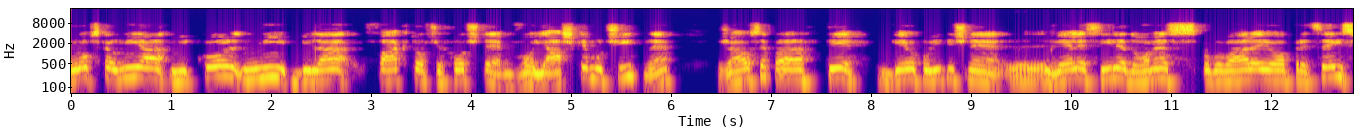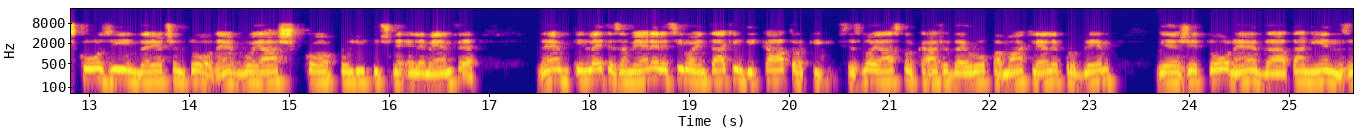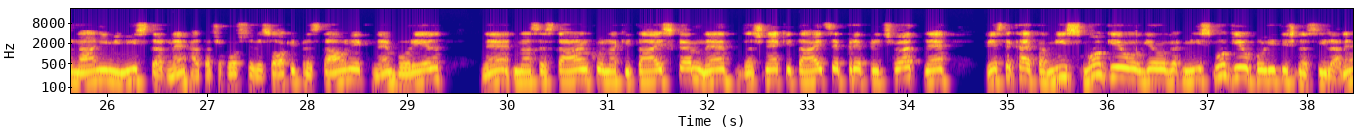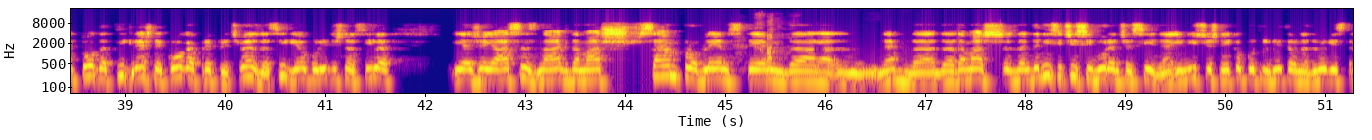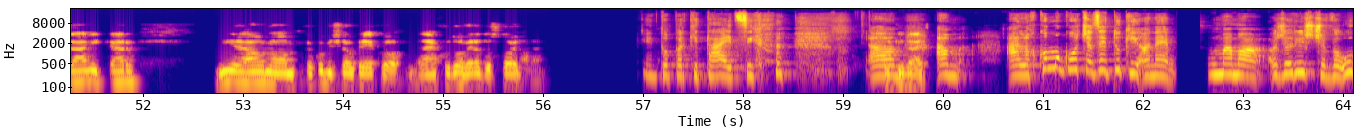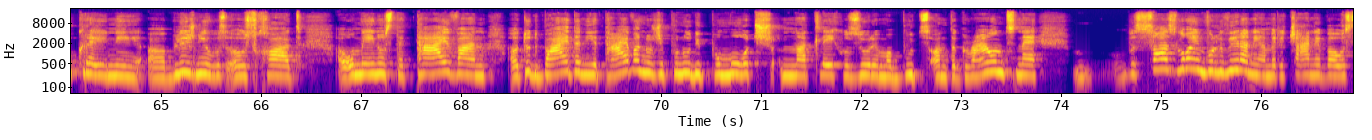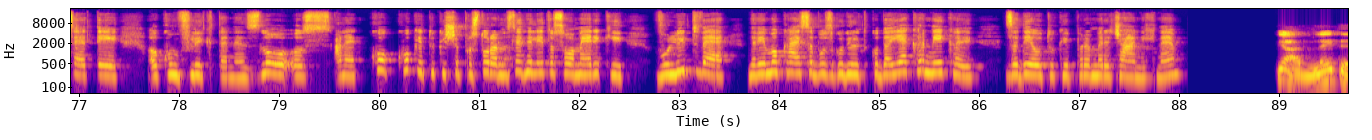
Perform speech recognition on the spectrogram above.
Evropska unija nikoli ni bila faktor, če hočete, vojaške moči, ne, Žal se pa te geopolitične eh, vele sile danes pogovarjajo precej skozi, da rečem to, ne, vojaško-politične elemente. Ne. In lejte, za mene recimo en tak indikator, ki se zelo jasno kaže, da Evropa ima klele problem, je že to, ne, da ta njen zunani minister, ne, ali pa če hočete visoki predstavnik, ne, Borel, ne, na sestanku na kitajskem, ne, začne Kitajce prepričvati, Veste kaj, pa mi smo, geo, geo, mi smo geopolitična sila. Ne? To, da ti greš nekoga prepričati, da si geopolitična sila, je že jasen znak, da imaš sam problem s tem, da, ne, da, da, da, imaš, da, da nisi čisto siguren, če si ne? in iščeš neko potrditev na drugi strani, kar ni ravno, kako bi človek rekel, ne, hudo verodostojno. Ne? In to pri Kitajcih. um, um, a lahko mogoče zdaj tukaj, ne, Imamo žarišče v Ukrajini, bližnji vzhod, omenil ste Tajvan, tudi Biden je Tajvanu že ponudil pomoč na tleh, oziroma boots on the ground. Ne. So zelo involvirani američani v vse te konflikte. Koliko je tukaj še prostora? Naslednje leto so v Ameriki volitve, ne vemo, kaj se bo zgodilo, tako da je kar nekaj zadev tukaj pri američanih. Ne? Ja, lejte,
